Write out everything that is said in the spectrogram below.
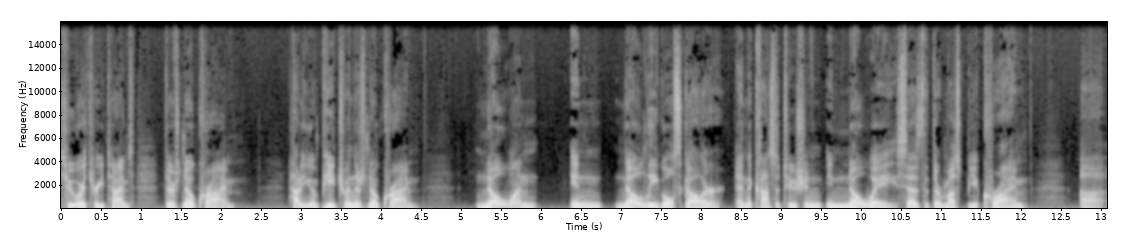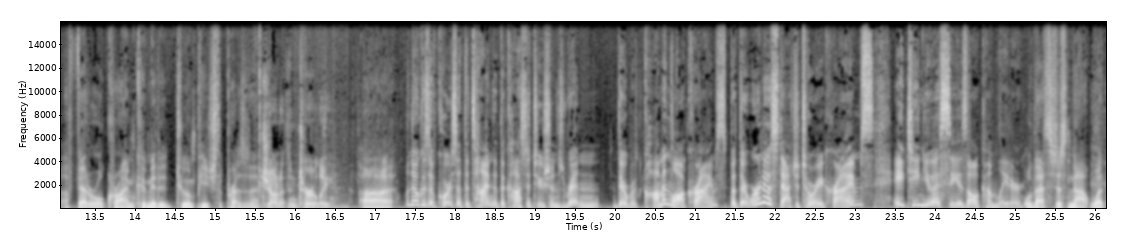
two or three times, there's no crime. How do you impeach when there's no crime? No one in no legal scholar and the Constitution in no way says that there must be a crime, uh, a federal crime committed to impeach the president. Jonathan Turley. Well, no, because of course, at the time that the Constitution's written, there were common law crimes, but there were no statutory crimes. 18 USC has all come later. Well, that's just not what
